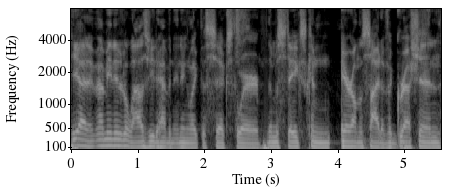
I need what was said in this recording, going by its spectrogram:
yeah. I mean, it allows you to have an inning like the sixth where the mistakes can err on the side of aggression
